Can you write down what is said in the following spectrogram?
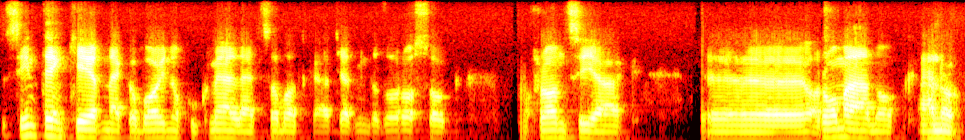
szintén kérnek a bajnokuk mellett szabadkártyát, mint az oroszok, a franciák, a románok, Ánok.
